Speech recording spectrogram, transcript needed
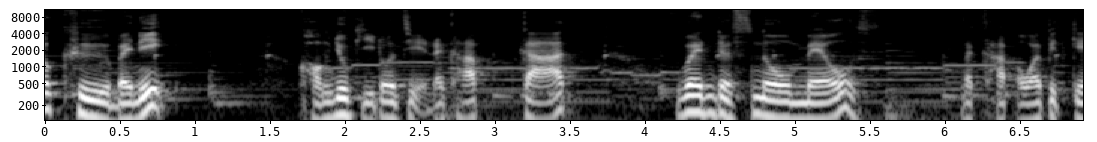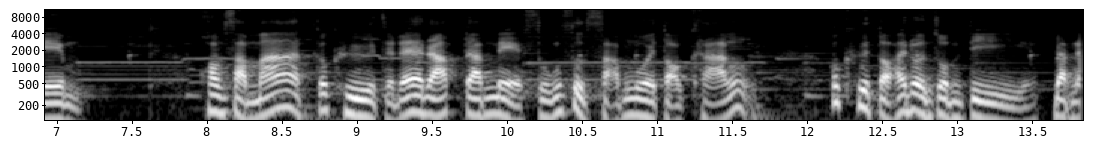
ก็คือใบนี้ของยูกิโดจินะครับการ์ด When the Snow Melts นะครับเอาไว้ปิดเกม ความสามารถก็คือจะได้รับดาเมจสูงสุด 3 หน่วยต่อครั้ง ก็คือต่อให้โดนโจมตีแบบไหน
